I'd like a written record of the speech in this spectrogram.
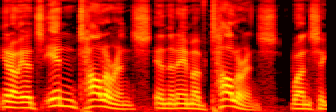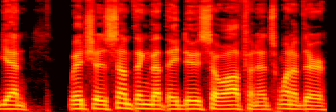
you know, it's intolerance in the name of tolerance once again, which is something that they do so often. It's one of their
